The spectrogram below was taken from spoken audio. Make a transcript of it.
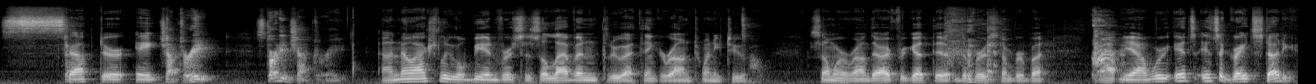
Chapter eight. chapter eight, starting chapter eight. Uh, no, actually, we'll be in verses 11 through I think around 22, somewhere around there. I forget the, the verse number, but uh, yeah, we're it's it's a great study.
